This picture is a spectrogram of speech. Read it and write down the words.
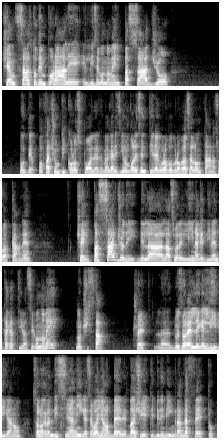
c'è un salto temporale e lì secondo me il passaggio... Oddio, faccio un piccolo spoiler. Magari chi non vuole sentire proprio proprio si allontana su Arcane. C'è il passaggio di, della sorellina che diventa cattiva. Secondo me non ci sta. Cioè, le due sorelle che litigano sono grandissime amiche, se vogliono bene, bacetti, bidibin, grande affetto.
